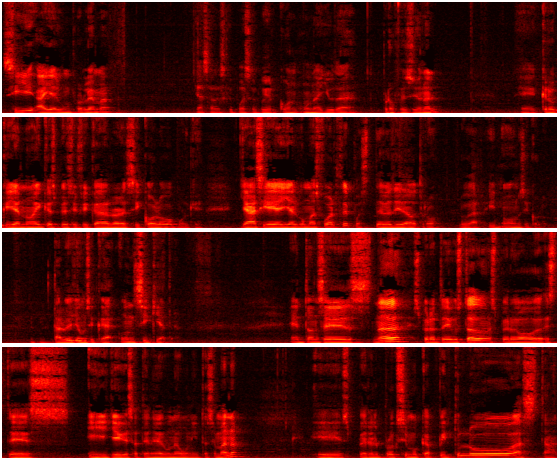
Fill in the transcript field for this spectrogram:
Si hay algún problema, ya sabes que puedes acudir con una ayuda profesional. Eh, creo que ya no hay que especificar psicólogo porque ya si hay algo más fuerte, pues debes ir a otro lugar y no a un psicólogo. tal vez ya un, psiqui- un psiquiatra. Entonces, nada, espero te haya gustado, espero estés y llegues a tener una bonita semana. Eh, espero el próximo capítulo hasta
